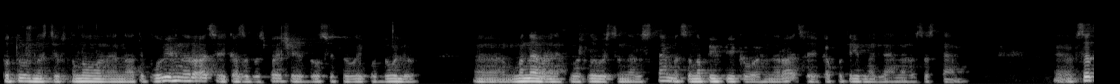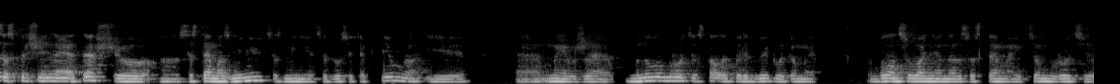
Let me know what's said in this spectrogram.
потужності, встановленої на тепловій генерації, яка забезпечує досить велику долю е, маневрених можливостей енергосистеми. Це напівпікова генерація, яка потрібна для енергосистеми. Е, все це спричиняє те, що е, система змінюється, змінюється досить активно, і ми вже в минулому році стали перед викликами балансування енергосистеми, і в цьому році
